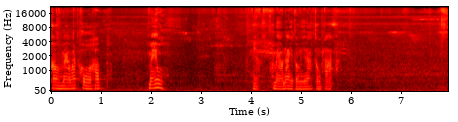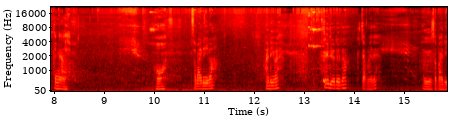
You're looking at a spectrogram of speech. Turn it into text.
เอาแมววัดโพครับ แมว เนี่ยแมวนั่งอยู่ตรงนี้นะตรงพระ เป็นไง อ๋อ สบายดีเนาะสบายดีไหมเอ้ยเดี๋ยวเดี๋ยวนะจับเลยเนี่ยเออสบายดี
